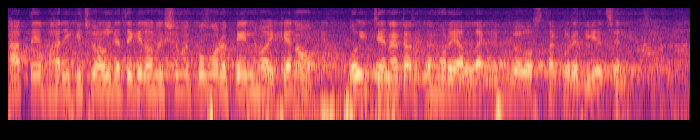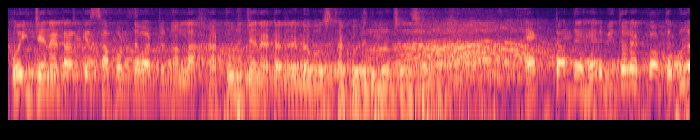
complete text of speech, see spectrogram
হাতে ভারী কিছু আলগাতে গেলে অনেক সময় কোমরে পেইন হয়। কেন? ওই জেনারেটর কোমরে আল্লাহ ব্যবস্থা করে দিয়েছেন। ওই জেনারেটরকে সাপোর্ট দেওয়ার জন্য আল্লাহ হাঁটুর জেনারেটরের ব্যবস্থা করে দিয়েছেন। একটা দেহের ভিতরে কতগুলো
